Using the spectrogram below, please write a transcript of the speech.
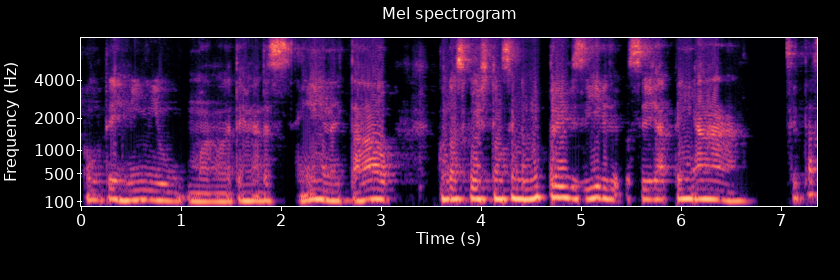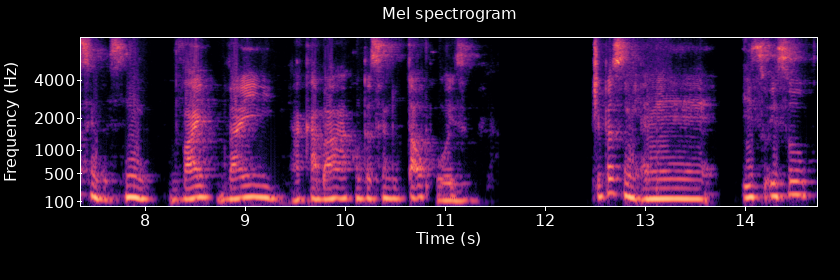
como termine uma determinada cena e tal. Quando as coisas estão sendo muito previsíveis, você já tem, ah, se tá sendo assim, vai, vai acabar acontecendo tal coisa. Tipo assim, é, isso, isso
